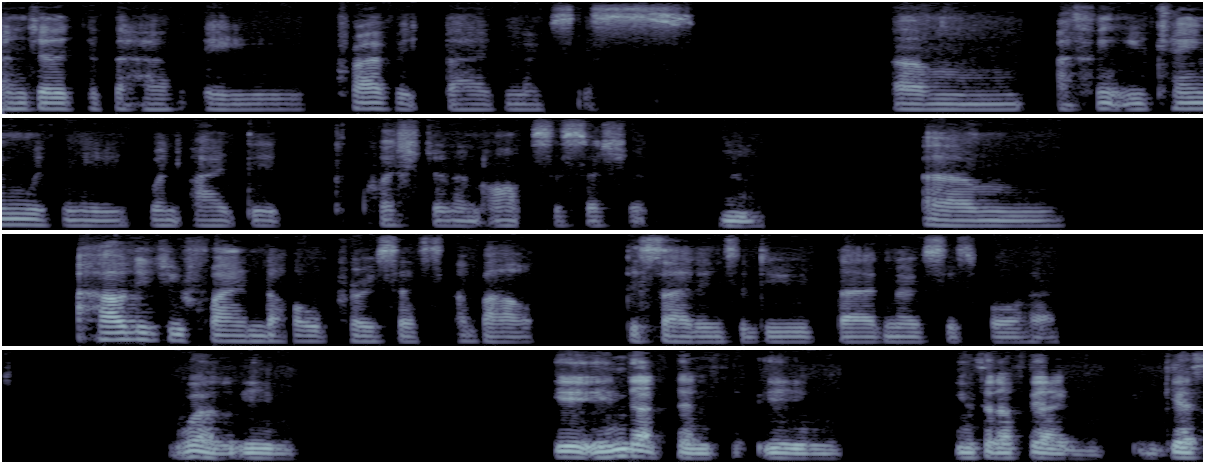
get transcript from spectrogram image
Angelica to have a private diagnosis. Um, I think you came with me when I did the question and answer session. Mm. Um, how did you find the whole process about deciding to do diagnosis for her? Well, um, in that sense, um, instead of I guess,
